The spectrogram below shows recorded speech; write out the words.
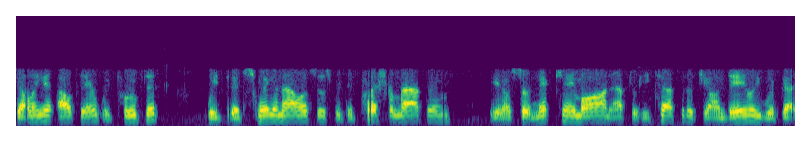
selling it out there. We proved it. We did swing analysis. We did pressure mapping you know, Sir Nick came on after he tested it. John Daly. We've got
